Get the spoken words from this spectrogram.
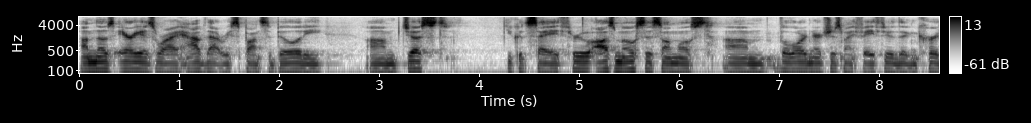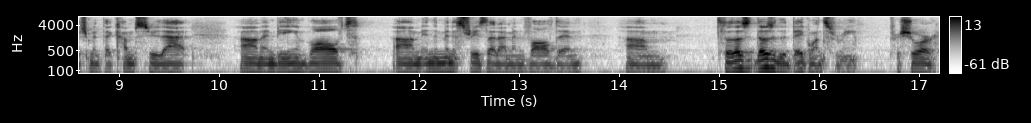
um, those areas where I have that responsibility, um, just you could say through osmosis almost, um, the Lord nurtures my faith through the encouragement that comes through that, um, and being involved um, in the ministries that I'm involved in. Um, so those those are the big ones for me, for sure.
